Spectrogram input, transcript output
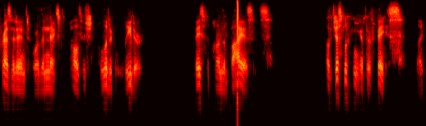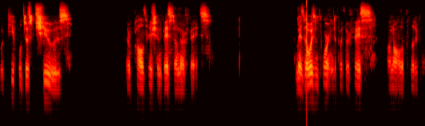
president or the next politician, political leader based upon the biases of just looking at their face? Like, would people just choose their politician based on their face. I mean, it's always important to put their face on all the political.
